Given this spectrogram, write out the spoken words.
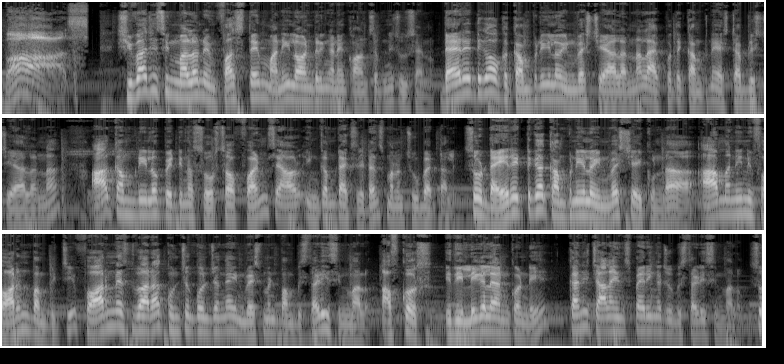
బాస్! శివాజీ సినిమాలో నేను ఫస్ట్ టైం మనీ లాండరింగ్ అనే కాన్సెప్ట్ని చూశాను. డైరెక్ట్గా ఒక కంపెనీలో ఇన్వెస్ట్ చేయాలన్నా లేకపోతే కంపెనీ ఎస్టాబ్లిష్ చేయాలన్నా ఆ కంపెనీలో పెట్టిన source of funds income tax returns మనం చూపెట్టాలి. సో డైరెక్ట్గా కంపెనీలో ఇన్వెస్ట్ చేయకుండా ఆ మనీని ఫారెన్ పంపించి ఫారినర్స్ ద్వారా కొంచెం కొంచెంగా ఇన్వెస్ట్మెంట్ పంపిస్తాడు ఈ సినిమాలో. అఫ్ కోర్స్ ఇది ఇల్లీగలే అనుకోండి కానీ చాలా ఇన్స్పైరింగ్గా చూపిస్తాడు ఈ సినిమాలో. సో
